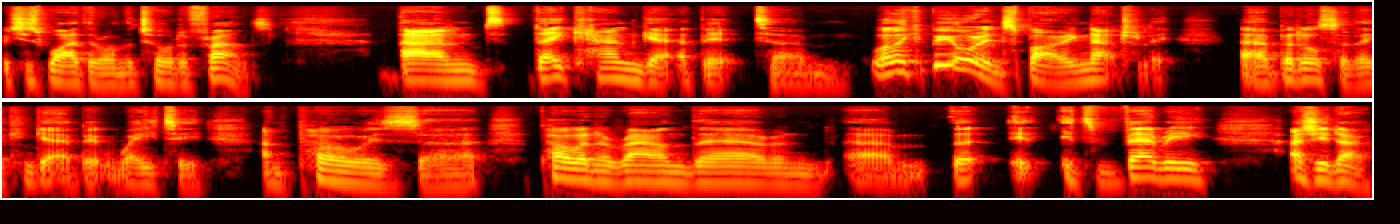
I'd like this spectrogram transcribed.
which is why they're on the Tour de France. And they can get a bit um, well. They can be awe-inspiring naturally, uh, but also they can get a bit weighty. And Pau is uh, Pau and around there, and um, that it, it's very, as you know,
